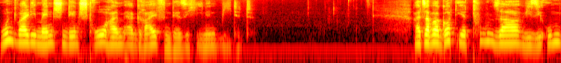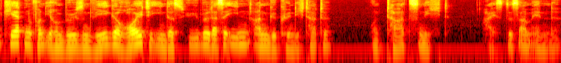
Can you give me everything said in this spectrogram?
und weil die Menschen den Strohhalm ergreifen, der sich ihnen bietet. Als aber Gott ihr Tun sah, wie sie umkehrten von ihrem bösen Wege, reute ihn das Übel, das er ihnen angekündigt hatte, und tat's nicht, heißt es am Ende.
